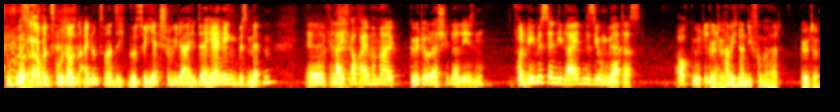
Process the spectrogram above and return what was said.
du wirst auch in 2021 wirst du jetzt schon wieder hinterherhängen bis Meppen. Äh, vielleicht auch einfach mal Goethe oder Schiller lesen. Von wem ist denn die Leiden des jungen Werthers? Auch Goethe, Goethe. ne? Habe ich noch nie von gehört. Goethe.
